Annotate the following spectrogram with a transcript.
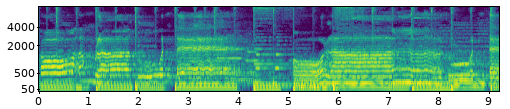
ขออำลาสวนแต่ขอลาสวนแต่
